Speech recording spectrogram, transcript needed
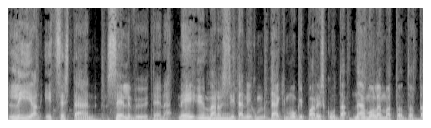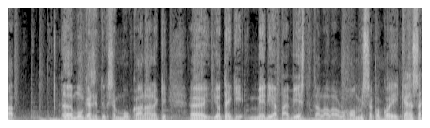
liian itsestään selvyytenä. Ne ei ymmärrä mm. sitä, niin kuin tämäkin muukin pariskunta. Nämä molemmat on tota, mun käsityksen mukaan ainakin jotenkin media- tai viestintäalalla ollut hommissa koko ikänsä.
